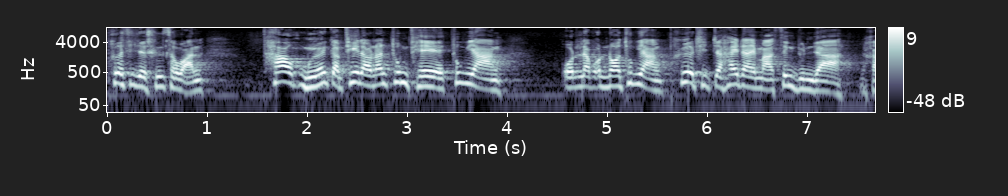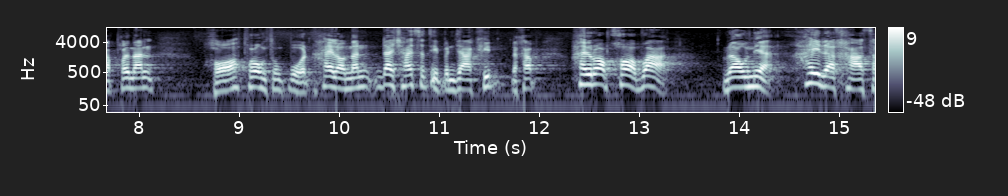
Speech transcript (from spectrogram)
เพื่อที่จะซื้อสวรรค์ เท่าเหมือนกับที่เรานั้นทุ่มเททุกอย่างอดหลับอดนอนทุกอย่างเพื่อที่จะให้ได้มาซึ่งดุนยานะครับ เพราะนั้นขอพระองค์ทรงโปรดให้เรานั้นได้ใช้สติปัญญาคิดนะครับ ให้รอบคอบว่าเราเนี่ยให้ราคาส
